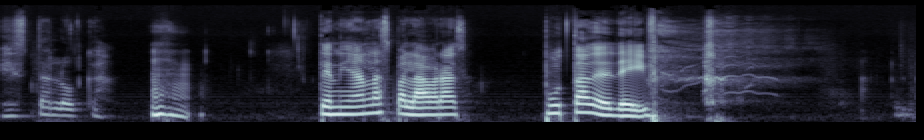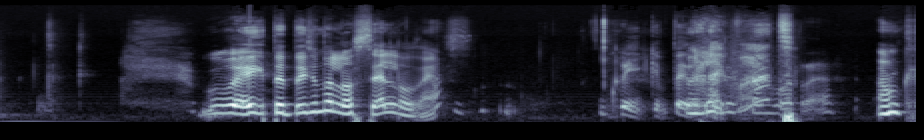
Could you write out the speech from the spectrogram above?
Está loca. Tenían las palabras puta de Dave. Güey, te estoy diciendo los celos, ¿eh? Güey, qué pedo Like. Ok.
